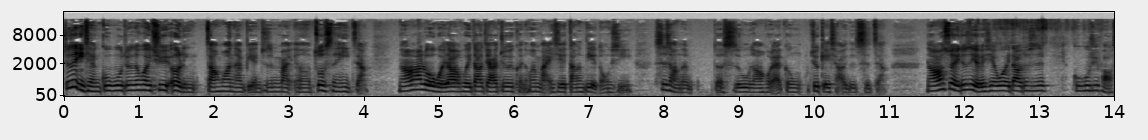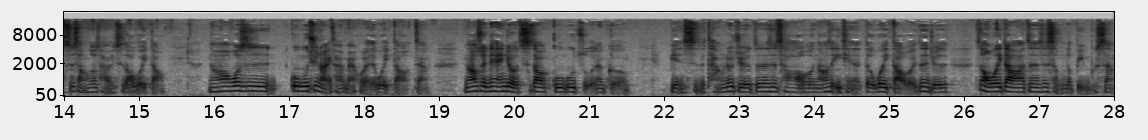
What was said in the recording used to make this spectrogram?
就是以前姑姑就是会去二林彰化那边就是买呃做生意这样，然后她如果回到回到家就是可能会买一些当地的东西，市场的的食物，然后回来跟就给小孩子吃这样，然后所以就是有一些味道就是姑姑去跑市场的时候才会吃到味道。然后或是姑姑去哪里才买回来的味道这样，然后所以那天就有吃到姑姑煮的那个扁食的汤，就觉得真的是超好喝，然后是以前的味道诶，真的觉得这种味道啊，真的是什么都比不上。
